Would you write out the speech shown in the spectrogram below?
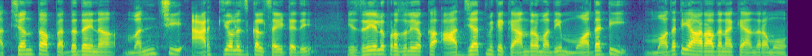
అత్యంత పెద్దదైన మంచి ఆర్కియాలజికల్ సైట్ అది. ఇజ్రాయేల్ ప్రజల యొక్క ఆధ్యాత్మిక కేంద్రం అది. మొదటి మొదటి ఆరాధనా కేంద్రము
